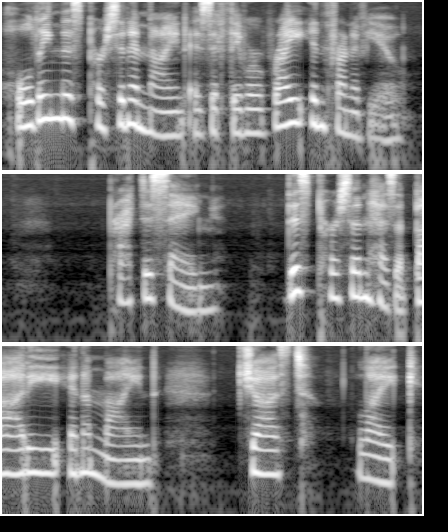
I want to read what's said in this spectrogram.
Holding this person in mind as if they were right in front of you. Practice saying, This person has a body and a mind just like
